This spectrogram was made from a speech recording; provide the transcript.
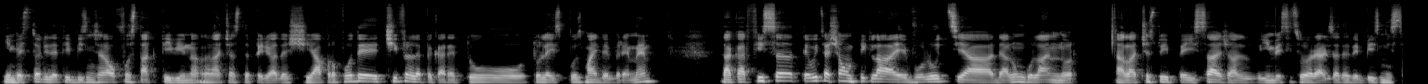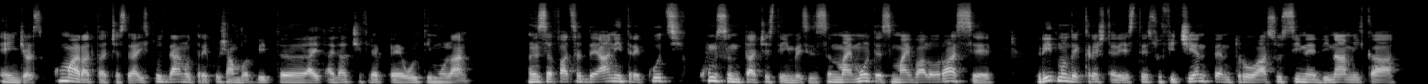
investitorii de tip business au fost activi în, în această perioadă. Și apropo de cifrele pe care tu, tu le-ai spus mai devreme, dacă ar fi să te uiți așa un pic la evoluția de-a lungul anilor al acestui peisaj al investițiilor realizate de Business Angels, cum arată acesta? Ai spus de anul trecut și am vorbit, uh, ai, ai dat cifre pe ultimul an. Însă față de anii trecuți, cum sunt aceste investiții? Sunt mai multe, sunt mai valoroase? Ritmul de creștere este suficient pentru a susține dinamica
